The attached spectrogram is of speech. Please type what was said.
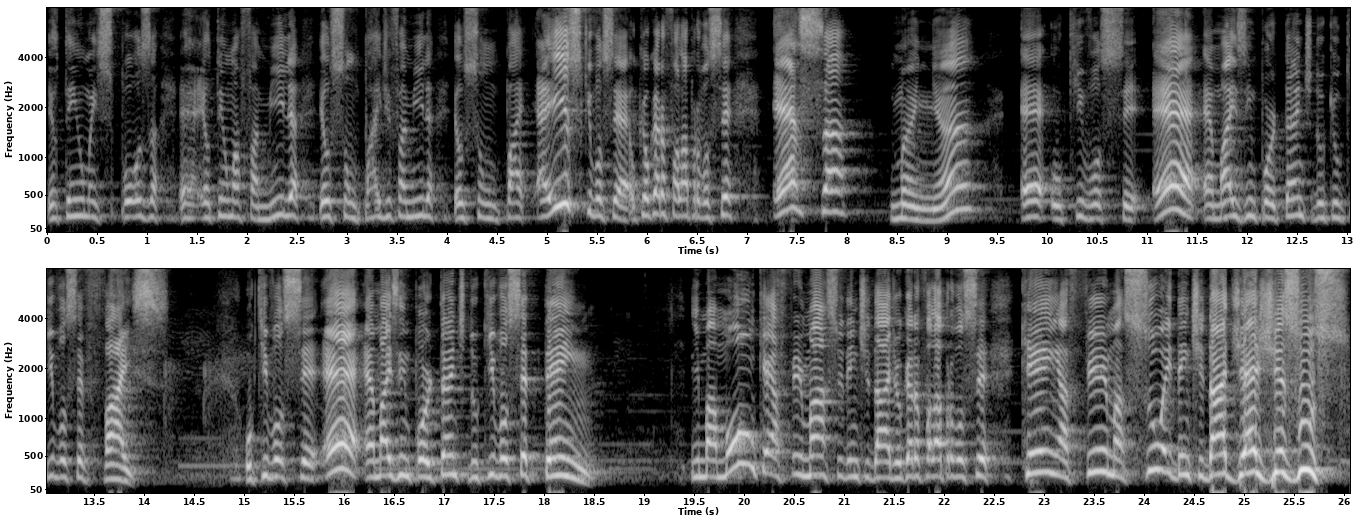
Eu tenho uma esposa, é, eu tenho uma família, eu sou um pai de família, eu sou um pai. É isso que você é. O que eu quero falar para você, essa manhã é o que você é é mais importante do que o que você faz. O que você é é mais importante do que você tem. E Mamon quer afirmar sua identidade. Eu quero falar para você: quem afirma sua identidade é Jesus.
